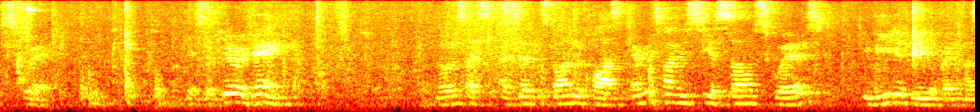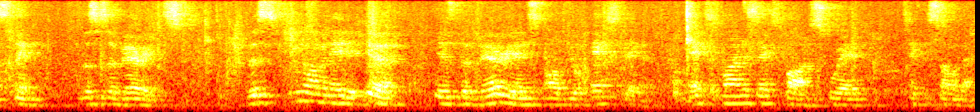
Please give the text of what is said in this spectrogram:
squared. Okay, so here again, notice I, I said at the start of the class, every time you see a sum of squares, immediately you must think, this is a variance. This denominator here is the variance of your x data. x minus x bar squared take the sum of that.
